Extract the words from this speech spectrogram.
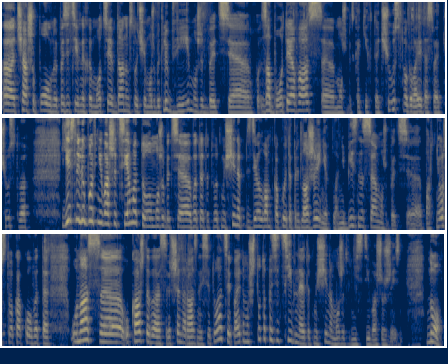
э, чашу полную позитивных эмоций, в данном случае, может быть, любви, может быть, э, заботы о вас, э, может быть, каких-то чувств, говорит о своих чувствах. Если любовь не ваша тема, то, может быть, вот этот вот мужчина сделал вам какое-то предложение в плане бизнеса, может быть, партнерства какого-то. У нас, у каждого совершенно разные ситуации, поэтому что-то позитивное этот мужчина может внести в вашу жизнь. Но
